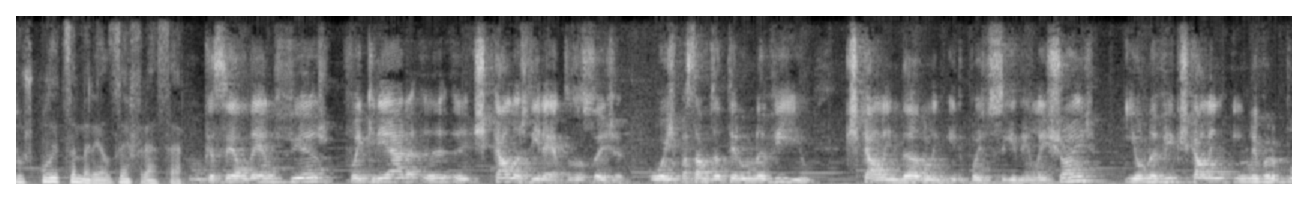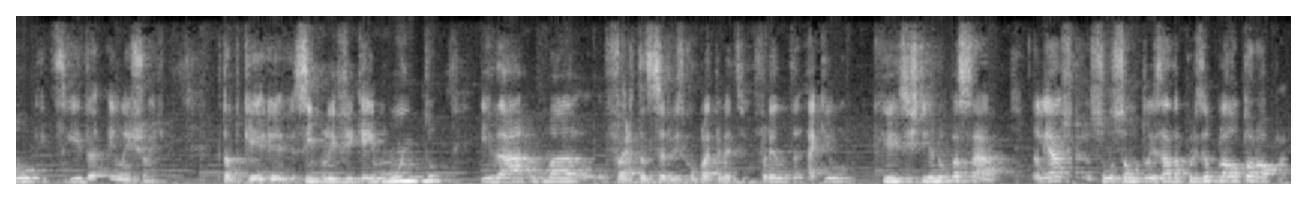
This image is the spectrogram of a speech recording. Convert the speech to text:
dos coletes amarelos em França. O que a CLDN fez foi criar uh, escalas diretas, ou seja, hoje passamos a ter um navio que escala em Dublin e depois de seguida em Leixões e um navio que escala em, em Liverpool e de seguida em Leixões. Portanto, que eh, simplifiquei muito e dá uma oferta de serviço completamente diferente àquilo que existia no passado. Aliás, solução utilizada, por exemplo, na Europa,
